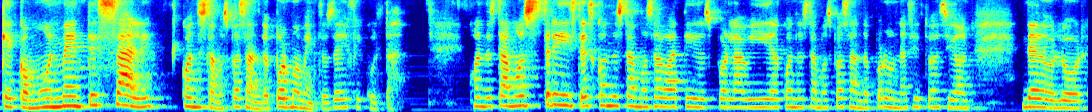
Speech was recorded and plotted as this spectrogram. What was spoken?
que comúnmente sale cuando estamos pasando por momentos de dificultad. Cuando estamos tristes, cuando estamos abatidos por la vida, cuando estamos pasando por una situación de dolor,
